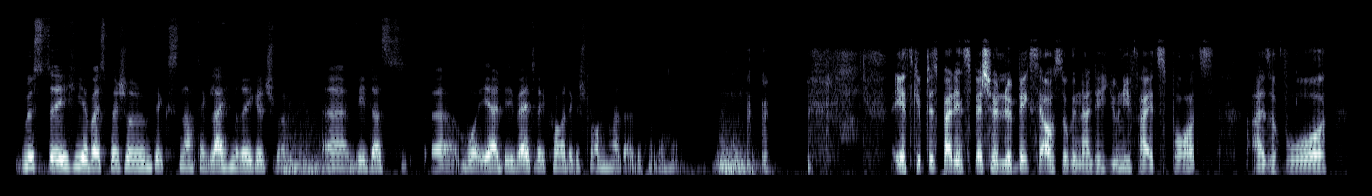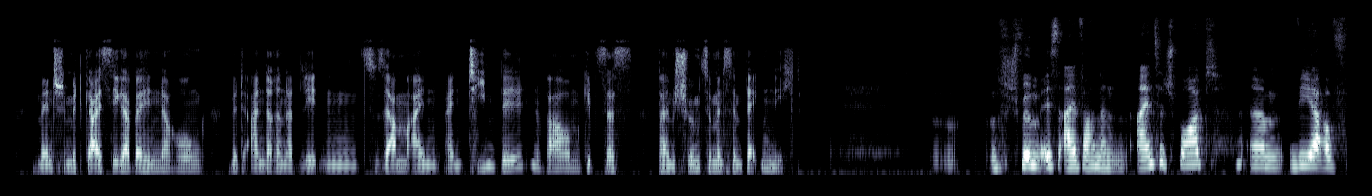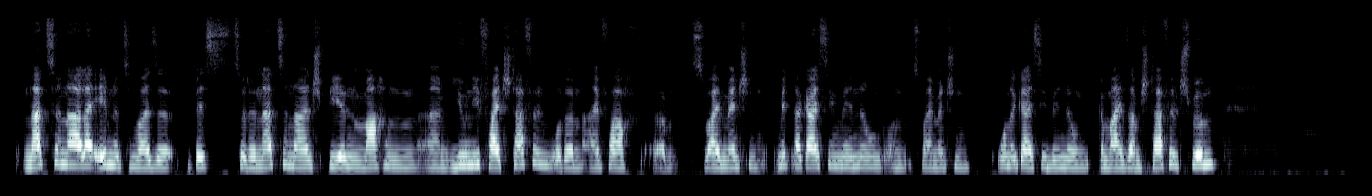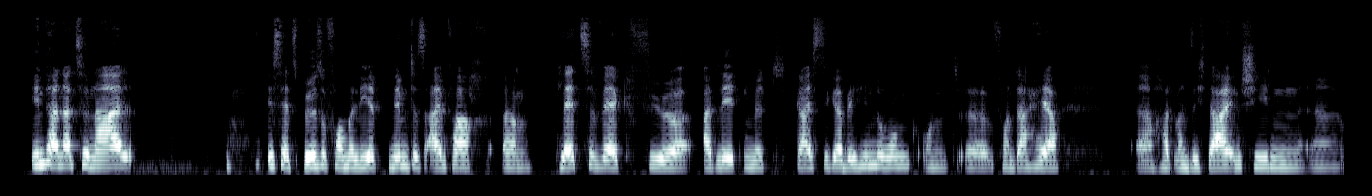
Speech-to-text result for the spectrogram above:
müsste hier bei Special Olympics nach den gleichen Regeln schwimmen, äh, wie das, äh, wo er die Weltrekorde geschwommen hat. Also von daher. Jetzt gibt es bei den Special Olympics ja auch sogenannte Unified Sports, also wo Menschen mit geistiger Behinderung mit anderen Athleten zusammen ein, ein Team bilden? Warum gibt es das beim Schwimmen zumindest im Becken nicht? Schwimmen ist einfach ein Einzelsport. Ähm, wir auf nationaler Ebene, beziehungsweise bis zu den nationalen Spielen, machen ähm, Unified Staffeln, wo dann einfach ähm, zwei Menschen mit einer geistigen Behinderung und zwei Menschen ohne geistige Behinderung gemeinsam Staffel schwimmen. International ist jetzt böse formuliert, nimmt es einfach ähm, Plätze weg für Athleten mit geistiger Behinderung und äh, von daher äh, hat man sich da entschieden, äh,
